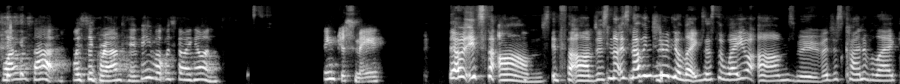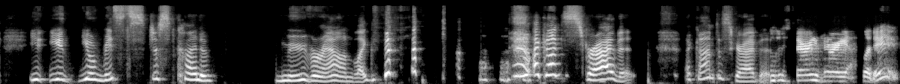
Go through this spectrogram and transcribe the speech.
Why was that? Was the ground heavy? What was going on? I think just me. No, it's the arms. It's the arms. It's not. It's nothing to do with your legs. It's the way your arms move. It's just kind of like you, you, your wrists just kind of move around like. I can't describe it. I can't describe it. I'm just very, very athletic.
